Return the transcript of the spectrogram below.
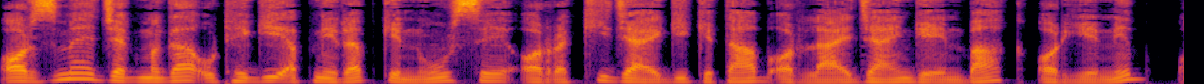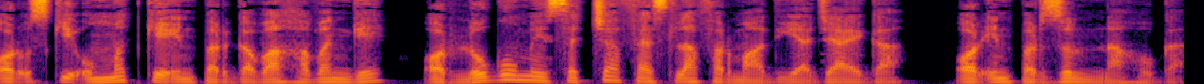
اور زمہ جگمگا اٹھے گی اپنی رب کے نور سے اور رکھی جائے گی کتاب اور لائے جائیں گے ان باق اور یہ نب اور اس کی امت کے ان پر گواہ ہونگے اور لوگوں میں سچا فیصلہ فرما دیا جائے گا اور ان پر ظلم نہ ہوگا۔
